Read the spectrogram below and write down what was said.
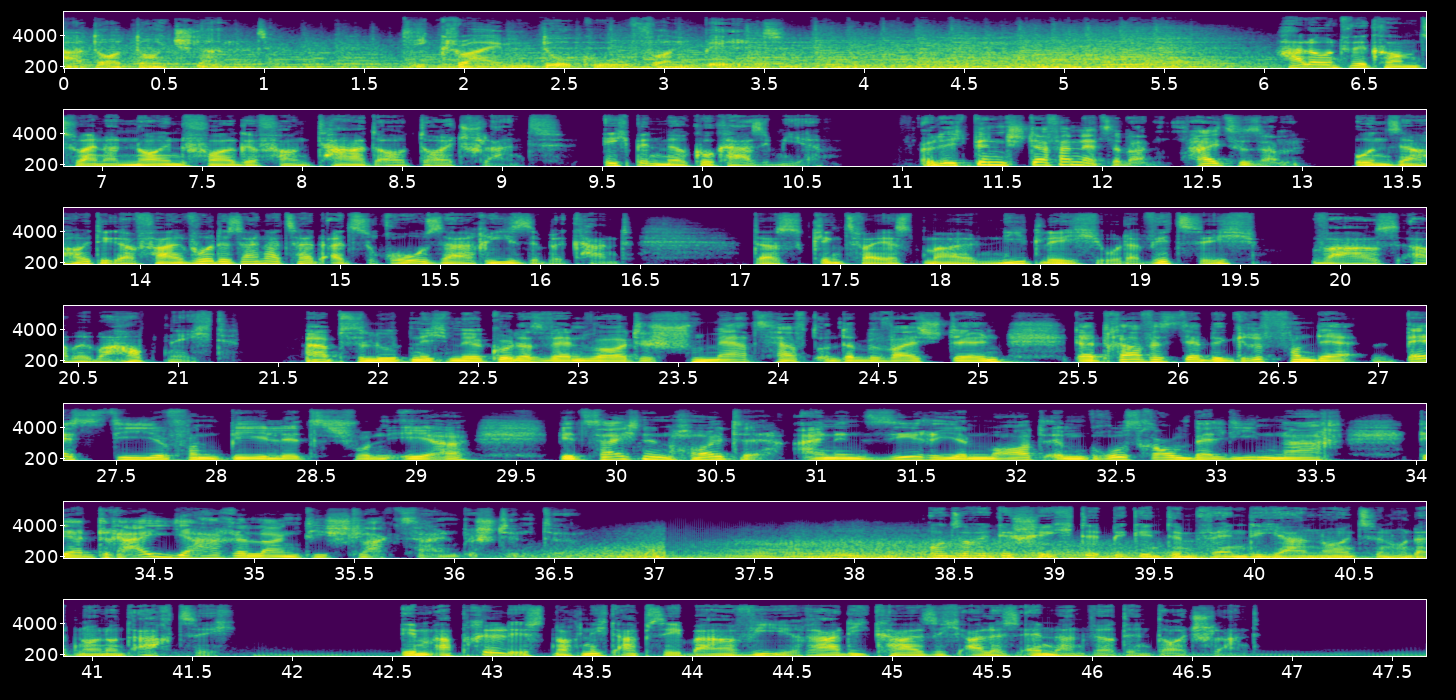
Tatort Deutschland. Die Crime-Doku von Bild. Hallo und willkommen zu einer neuen Folge von Tatort Deutschland. Ich bin Mirko Kasimir. Und ich bin Stefan Netzemann. Hi zusammen. Unser heutiger Fall wurde seinerzeit als Rosa Riese bekannt. Das klingt zwar erstmal niedlich oder witzig, war es aber überhaupt nicht. Absolut nicht, Mirko. Das werden wir heute schmerzhaft unter Beweis stellen. Da traf es der Begriff von der Bestie von Belitz schon eher. Wir zeichnen heute einen Serienmord im Großraum Berlin nach, der drei Jahre lang die Schlagzeilen bestimmte. Unsere Geschichte beginnt im Wendejahr 1989. Im April ist noch nicht absehbar, wie radikal sich alles ändern wird in Deutschland.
